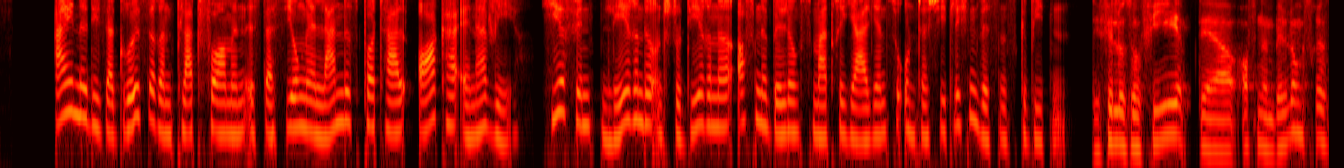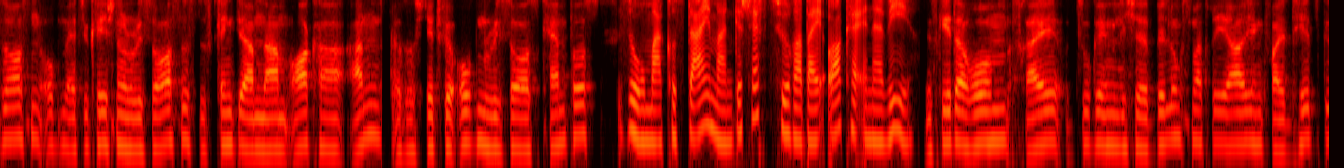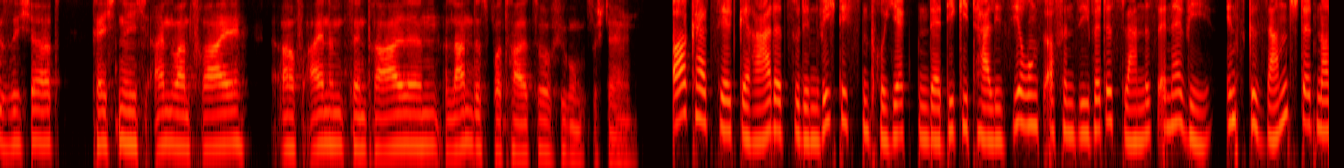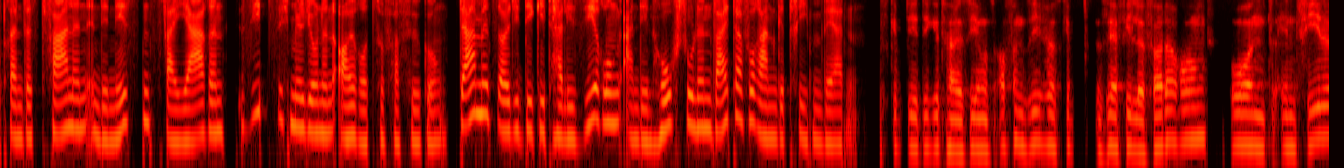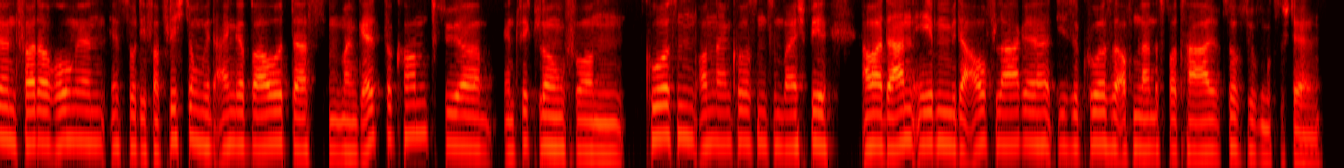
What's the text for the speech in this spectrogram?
Eine dieser größeren Plattformen ist das junge Landesportal Orca NRW. Hier finden Lehrende und Studierende offene Bildungsmaterialien zu unterschiedlichen Wissensgebieten. Die Philosophie der offenen Bildungsressourcen, Open Educational Resources, das klingt ja am Namen Orca an. Also es steht für Open Resource Campus. So Markus Daimann, Geschäftsführer bei Orca NRW. Es geht darum, frei zugängliche Bildungsmaterialien, qualitätsgesichert, technisch einwandfrei auf einem zentralen Landesportal zur Verfügung zu stellen. Orca zählt gerade zu den wichtigsten Projekten der Digitalisierungsoffensive des Landes NRW. Insgesamt stellt Nordrhein-Westfalen in den nächsten zwei Jahren 70 Millionen Euro zur Verfügung. Damit soll die Digitalisierung an den Hochschulen weiter vorangetrieben werden. Es gibt die Digitalisierungsoffensive, es gibt sehr viele Förderungen und in vielen Förderungen ist so die Verpflichtung mit eingebaut, dass man Geld bekommt für Entwicklung von Kursen, Online-Kursen zum Beispiel, aber dann eben mit der Auflage, diese Kurse auf dem Landesportal zur Verfügung zu stellen.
